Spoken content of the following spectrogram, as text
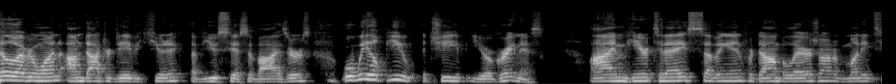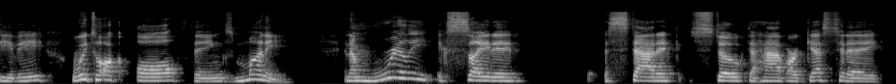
Hello, everyone. I'm Dr. David Cunic of UCS Advisors, where we help you achieve your greatness. I'm here today subbing in for Don Baillargeon of Money TV, where we talk all things money. And I'm really excited, ecstatic, stoked to have our guest today,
